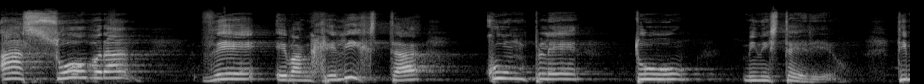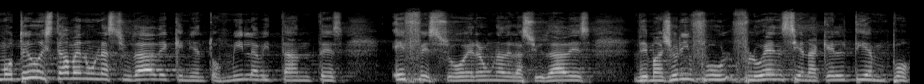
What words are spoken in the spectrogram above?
a sobra de evangelista cumple tu ministerio. Timoteo estaba en una ciudad de 500 mil habitantes. Éfeso era una de las ciudades de mayor influencia en aquel tiempo.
